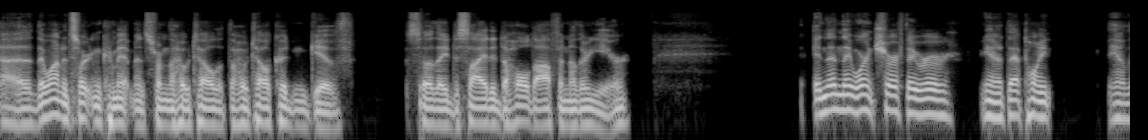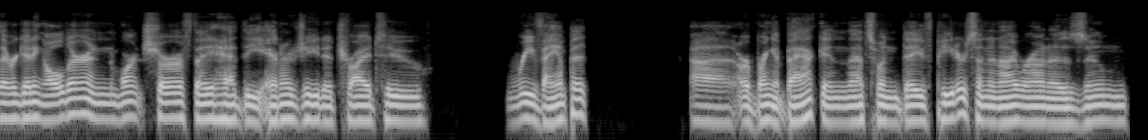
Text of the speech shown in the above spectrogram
uh they wanted certain commitments from the hotel that the hotel couldn't give so they decided to hold off another year. And then they weren't sure if they were you know at that point you know they were getting older and weren't sure if they had the energy to try to revamp it uh or bring it back. And that's when Dave Peterson and I were on a Zoom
